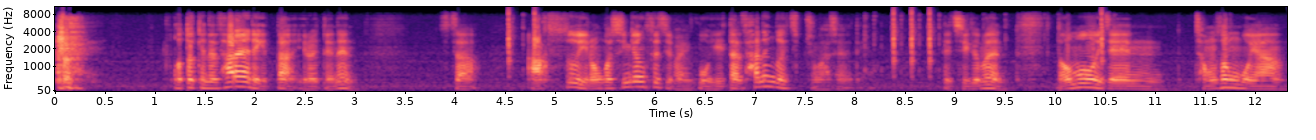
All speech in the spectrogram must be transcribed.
어떻게든 살아야 되겠다. 이럴 때는 진짜 악수 이런 거 신경 쓰지 말고 일단 사는 거에 집중하셔야 돼요. 근데 지금은 너무 이젠 정성 모양,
